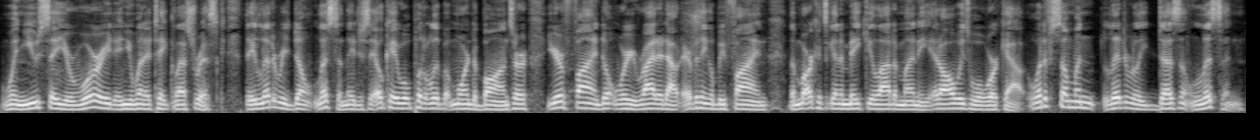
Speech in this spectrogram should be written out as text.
when you say you're worried and you want to take less risk? They literally don't listen. They just say, okay, we'll put a little bit more into bonds or you're fine. Don't worry. Write it out. Everything will be fine. The market's going to make you a lot of money. It always will work out. What if someone literally doesn't listen?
